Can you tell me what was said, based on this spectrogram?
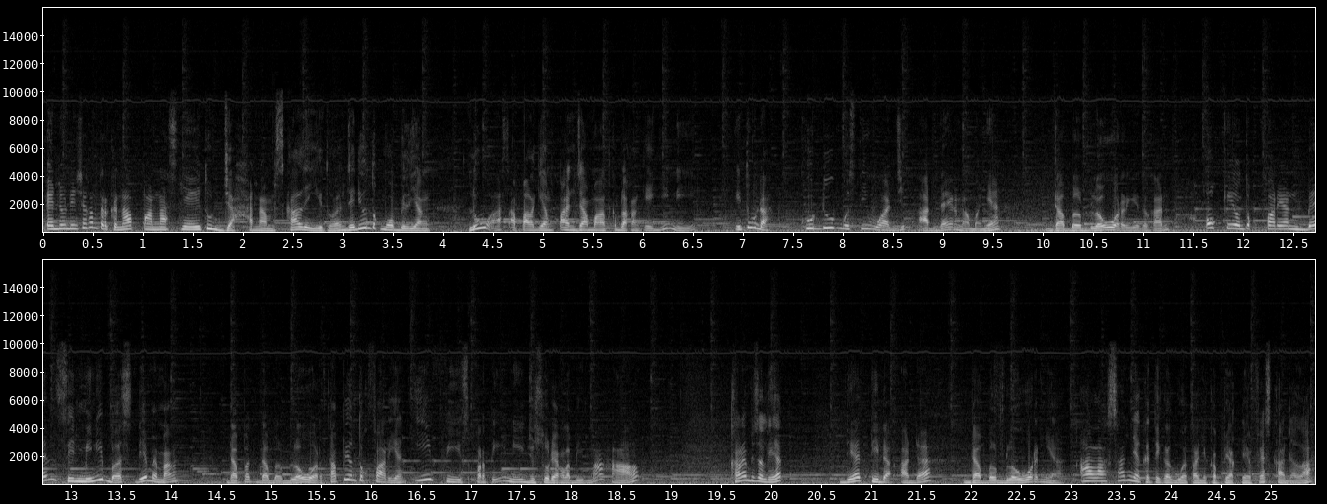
Indonesia kan terkenal panasnya itu jahanam sekali gitu kan. Jadi untuk mobil yang luas, apalagi yang panjang banget ke belakang kayak gini, itu udah kudu mesti wajib ada yang namanya double blower gitu kan. Oke untuk varian bensin minibus dia memang dapat double blower, tapi untuk varian EV seperti ini justru yang lebih mahal. Kalian bisa lihat dia tidak ada double blowernya. Alasannya ketika gue tanya ke pihak DFSK adalah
